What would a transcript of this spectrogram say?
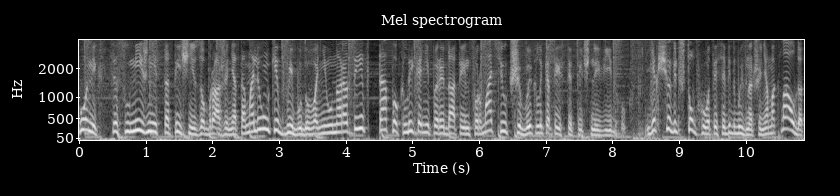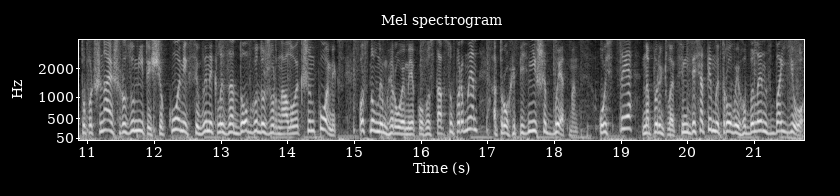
Комікс це суміжні статичні зображення та малюнки, вибудовані у наратив та покликані передати інформацію чи викликати естетичний відгук. Якщо відштовхуватися від визначення Маклауда, то починаєш розуміти, що комікси виникли задовго до журналу Action Comics, основним героєм якого став Супермен, а трохи пізніше Бетмен. Ось це, наприклад, 70-метровий гобелен з Байо,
